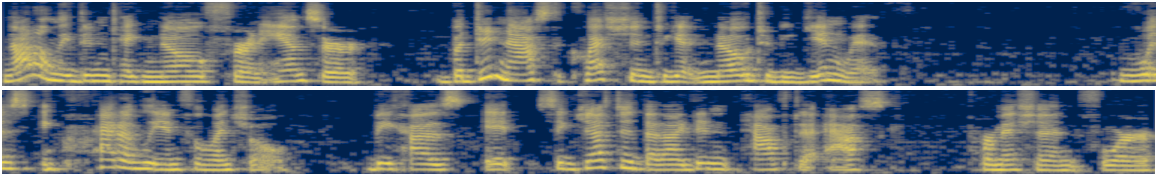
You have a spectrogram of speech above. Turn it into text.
not only didn't take no for an answer, but didn't ask the question to get no to begin with was incredibly influential because it suggested that I didn't have to ask permission for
